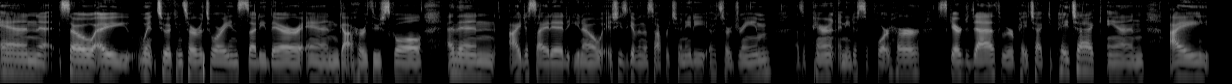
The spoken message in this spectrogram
And uh, so I went to a conservatory and studied there and got her through school. And then I decided, you know, she's given this opportunity, it's her dream. As a parent, I need to support her. Scared to death. We were paycheck to paycheck. And I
